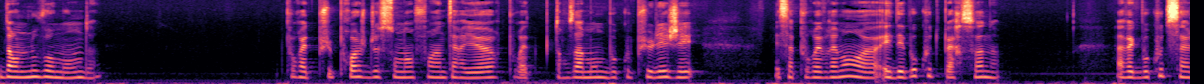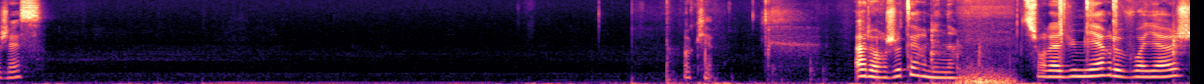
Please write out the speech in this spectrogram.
dans le nouveau monde pour être plus proche de son enfant intérieur, pour être dans un monde beaucoup plus léger. Et ça pourrait vraiment euh, aider beaucoup de personnes avec beaucoup de sagesse. Ok. Alors, je termine. Sur la lumière, le voyage,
